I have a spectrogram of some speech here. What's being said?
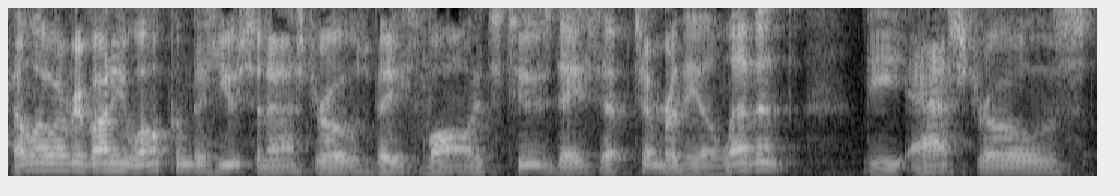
Hello, everybody. Welcome to Houston Astros baseball. It's Tuesday, September the 11th. The Astros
